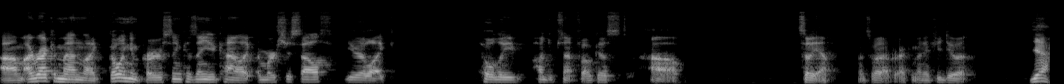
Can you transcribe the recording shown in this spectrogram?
Um, I recommend like going in person because then you kind of like immerse yourself. You're like totally 100% focused. Uh, so yeah, that's what I'd recommend if you do it. Yeah,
